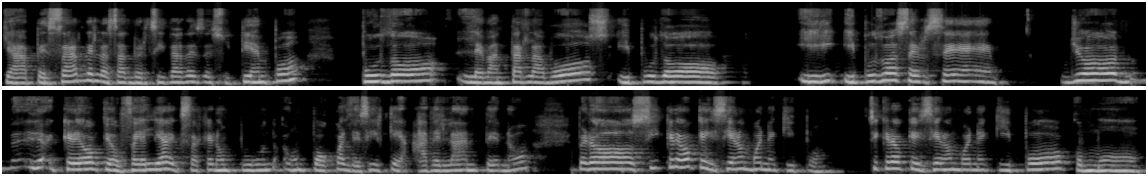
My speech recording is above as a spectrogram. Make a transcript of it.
que a pesar de las adversidades de su tiempo, pudo levantar la voz y pudo, y, y pudo hacerse, yo eh, creo que Ofelia exagera un, un poco al decir que adelante, ¿no? Pero sí creo que hicieron buen equipo, sí creo que hicieron buen equipo como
